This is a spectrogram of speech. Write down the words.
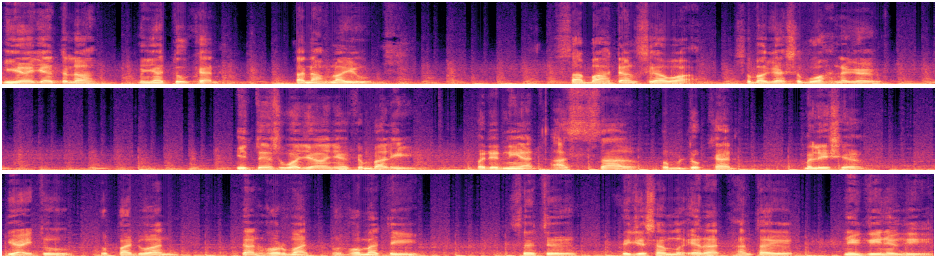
Ianya telah menyatukan tanah Melayu, Sabah dan Sarawak sebagai sebuah negara. Kita sewajarnya kembali pada niat asal pembentukan Malaysia iaitu perpaduan dan hormat menghormati serta kerjasama erat antara negeri-negeri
